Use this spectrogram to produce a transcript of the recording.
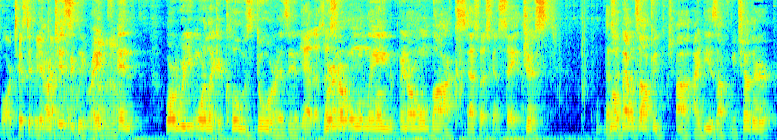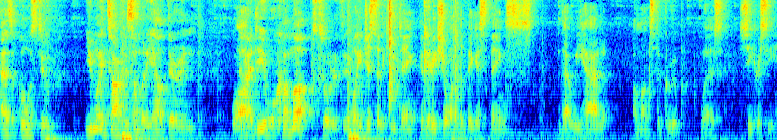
Well, artistically, you're artistically about. right No, no. and or were you more like a closed door as in Yeah, that's- we're in our own lane in our own box That's what I was gonna say. just That's we'll what- bounce off each, uh, ideas off of each other as opposed to you might talk to somebody out there and Well- an idea will come up sort of thing Well, you just said a key thing. In Okay. Freak Show, one of the biggest things that we had amongst the group was secrecy.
